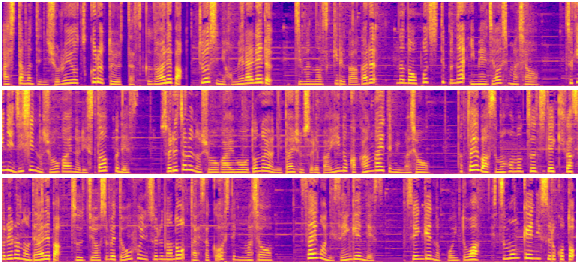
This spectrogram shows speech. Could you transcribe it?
明日までに書類を作るというタスクがあれば上司に褒められる自分のスキルが上がるなどポジティブなイメージをしましょう。次に自身の障害のリストアップです。それぞれの障害をどのように対処すればいいのか考えてみましょう。例えばスマホの通知で気がそれるのであれば通知を全てオフにするなど対策をしてみましょう。最後に宣言です。宣言のポイントは質問形にすること。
